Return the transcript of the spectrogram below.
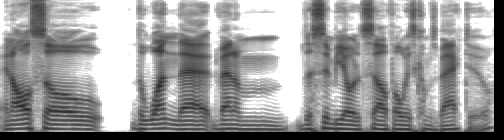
and also the one that Venom, the symbiote itself, always comes back to.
